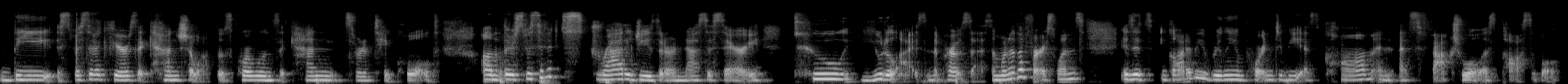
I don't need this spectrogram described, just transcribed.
the specific fears that can show up, those core wounds that can sort of take hold. Um, there's specific strategies that are necessary to utilize in the process. And one of the first ones is it's got to be really important to be as calm and as factual as possible.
